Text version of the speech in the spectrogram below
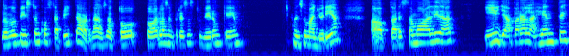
lo hemos visto en Costa Rica, ¿verdad? O sea, todo, todas las empresas tuvieron que, en su mayoría, adoptar esta modalidad y ya para la gente,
